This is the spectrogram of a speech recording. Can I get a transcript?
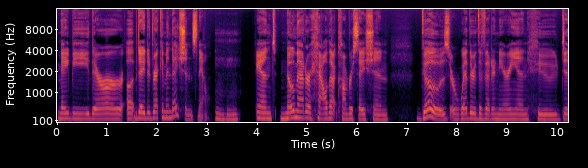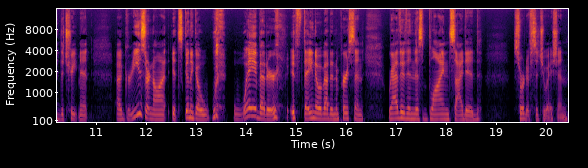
Maybe there are updated recommendations now. Mm-hmm. And no matter how that conversation goes or whether the veterinarian who did the treatment agrees or not, it's going to go way better if they know about it in person rather than this blindsided sort of situation.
